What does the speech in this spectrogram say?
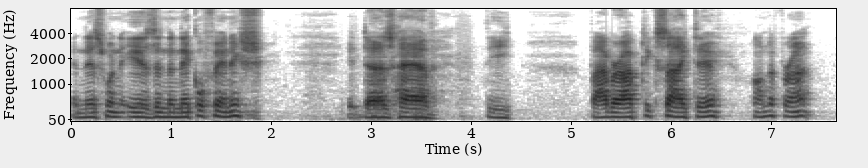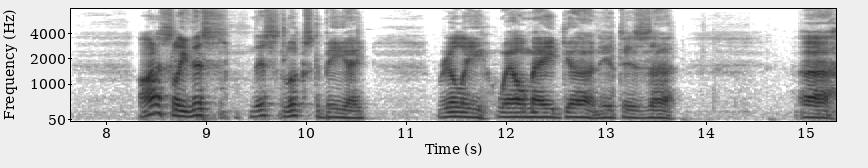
and this one is in the nickel finish. It does have the fiber optic sight there on the front. Honestly, this this looks to be a really well-made gun. It is a uh, uh,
